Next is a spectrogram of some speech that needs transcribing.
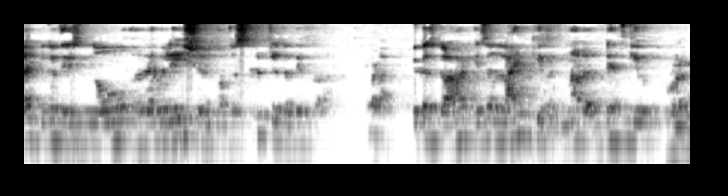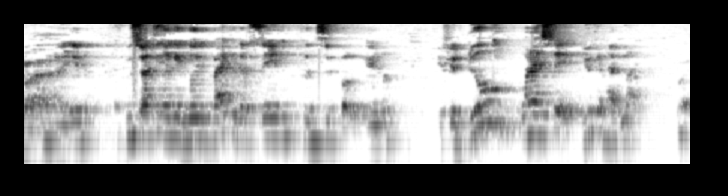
right? Because there is no revelation of the scriptures that they've got. Right. Because God is a life giver, not a death giver. Right. You know? And so I think again, going back to that same principle, you know, if you do what I say, you can have life. Right.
